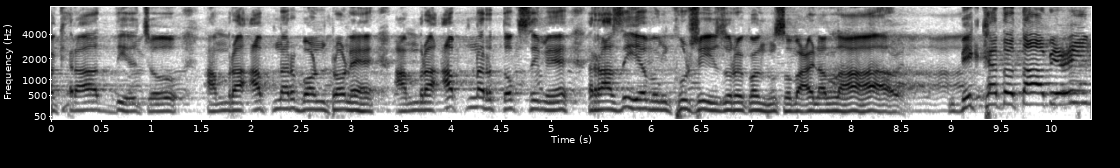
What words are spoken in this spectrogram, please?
আখেরাত দিয়েছ। আমরা আপনার বন্টনে, আমরা আপনার তকসিমে রাজি এবং খুশি। জোরে কনসবাইল আল্লাহ বিখ্যাত তাবিঈন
